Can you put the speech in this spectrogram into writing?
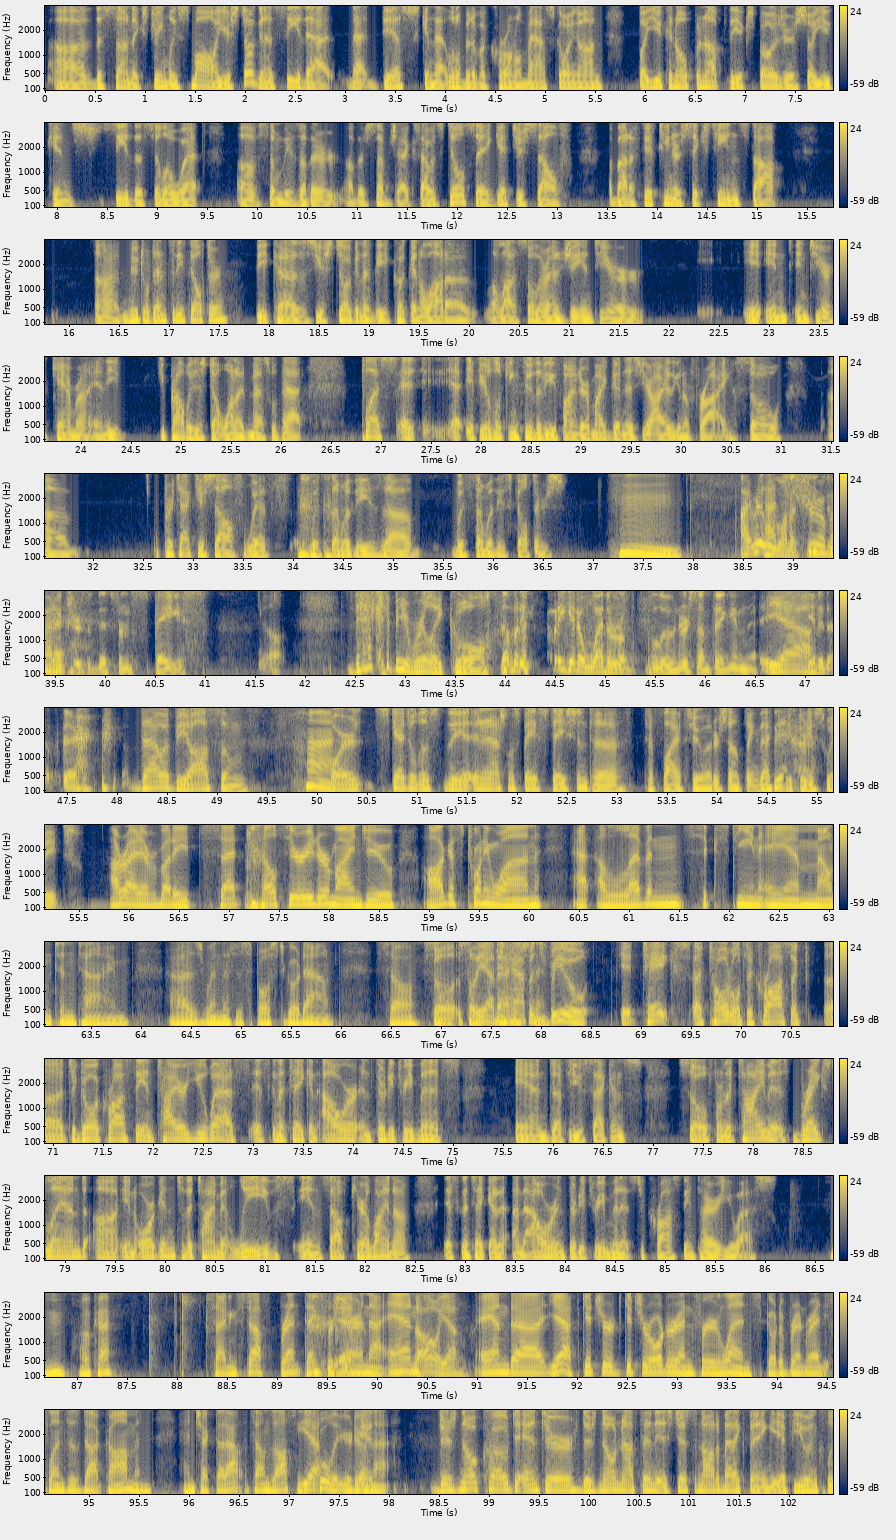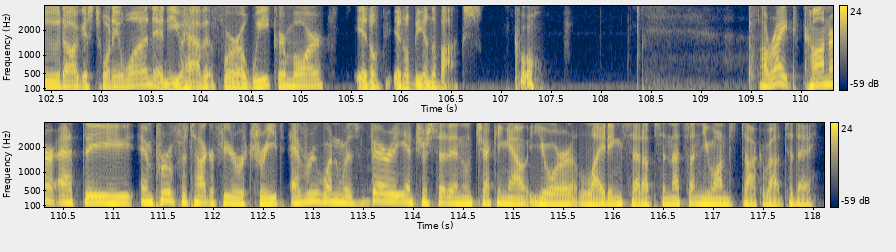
uh, the sun extremely small, you're still going to see that that disk and that little bit of a coronal mass going on. But you can open up the exposure so you can sh- see the silhouette of some of these other other subjects. I would still say get yourself about a 15 or 16 stop uh, neutral density filter because you're still going to be cooking a lot of a lot of solar energy into your in, into your camera, and you you probably just don't want to mess with that. Plus, eh, eh, if you're looking through the viewfinder, my goodness, your eye is going to fry. So, uh, protect yourself with with some of these uh, with some of these filters. hmm I really want to see some about it. pictures of this from space. That could be really cool. Somebody, somebody get a weather balloon or something and Yeah, get it up there. that would be awesome. huh Or schedule this the International Space Station to to fly through it or something. That could be pretty sweet. All right everybody set tell siri to remind you august 21 at 11 16 a.m mountain time uh, is when this is supposed to go down so So so yeah, that happens for you. It takes a total to cross a uh, to go across the entire U.S. It's going to take an hour and thirty three minutes and a few seconds. So from the time it breaks land uh, in Oregon to the time it leaves in South Carolina, it's going to take a, an hour and 33 minutes to cross the entire U.S. Mm, okay. Exciting stuff, Brent. Thanks for Yeah. sharing that. And Oh yeah, and uh, yeah, get your get your order in for your lens. Go to BrentRentsLenses.com and and check that out. It sounds awesome. Yeah, It's cool that you're doing and- that. there's no code to enter. There's no nothing. It's just an automatic thing. If you include August 21 and you have it for a week or more, it'll it'll be in the box. Cool. All right, Connor, at the Improved Photography Retreat, everyone was very interested in checking out your lighting setups, and that's something you wanted to talk about today.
